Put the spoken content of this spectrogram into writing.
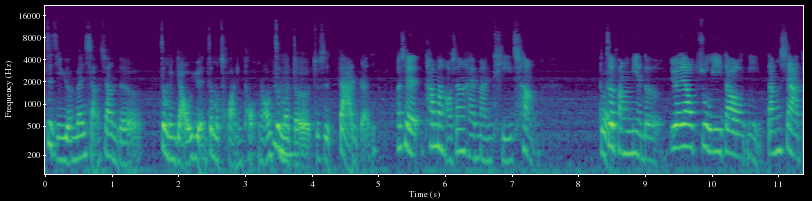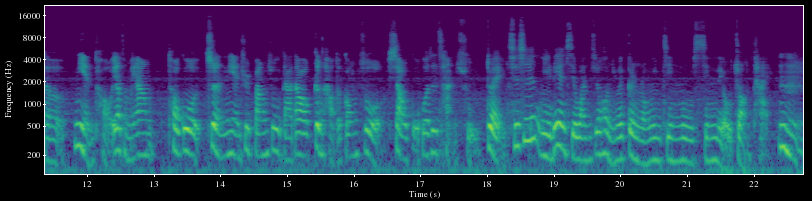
自己原本想象的这么遥远、这么传统，然后这么的就是大人。而且他们好像还蛮提倡对这方面的，因为要注意到你当下的念头要怎么样透过正念去帮助达到更好的工作效果或是产出。对，其实你练习完之后，你会更容易进入心流状态，嗯，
